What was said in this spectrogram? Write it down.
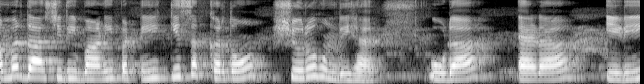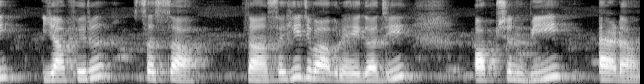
ਅਮਰਦਾਸ ਜੀ ਦੀ ਬਾਣੀ ਪੱਟੀ ਕਿਸ ਅੱਖਰ ਤੋਂ ਸ਼ੁਰੂ ਹੁੰਦੀ ਹੈ? ਊੜਾ, ਐੜਾ ਈੜੀ ਜਾਂ ਫਿਰ ਸੱਸਾ? ਤਾਂ ਸਹੀ ਜਵਾਬ ਰਹੇਗਾ ਜੀ ਆਪਸ਼ਨ ਬੀ, ਐੜਾ।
